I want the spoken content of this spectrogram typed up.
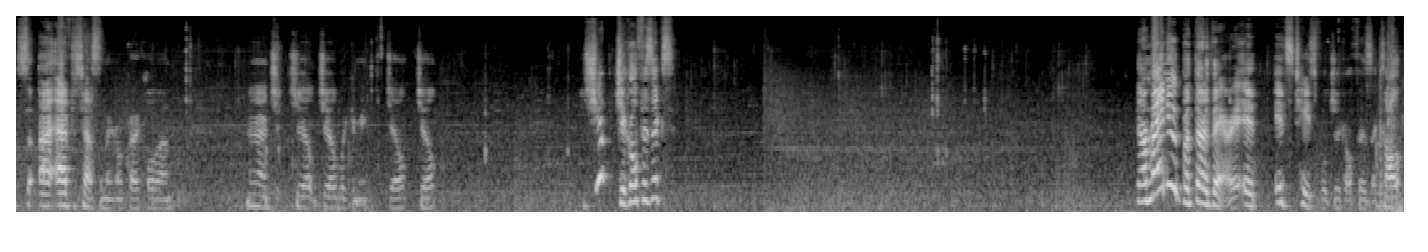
So I, I have to test something real quick. Hold on. No, Jill, Jill, look at me. Jill, Jill. Does she have jiggle physics? They're minute, but they're there. It, it's tasteful jiggle physics. I'll,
